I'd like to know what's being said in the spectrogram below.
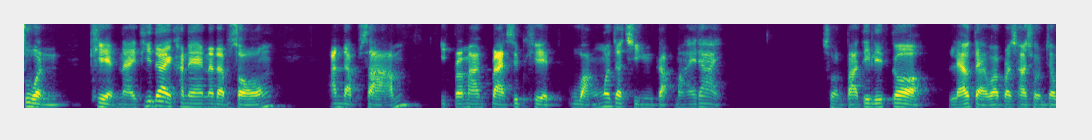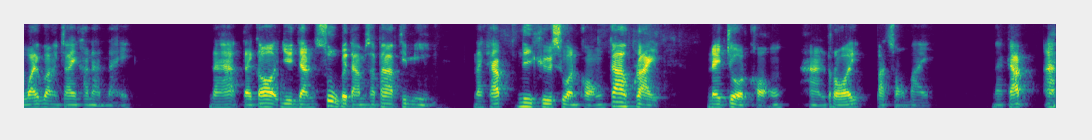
ส่วนเขตไหนที่ได้คะแนนอันดับ 2 อันดับ 3 อีกประมาณ 80 เขต หวังว่าจะชิงกลับมาให้ได้ ส่วนปาร์ตี้ลิสต์ก็แล้วแต่ว่าประชาชนจะไว้วางใจขนาดไหนนะฮะแต่ก็ยืนยันสู้ไปตามสภาพที่มีนะครับ นี่คือส่วนของก้าวไกล ในโจทย์ของหารร้อยปัดสองใบนะครับอะ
